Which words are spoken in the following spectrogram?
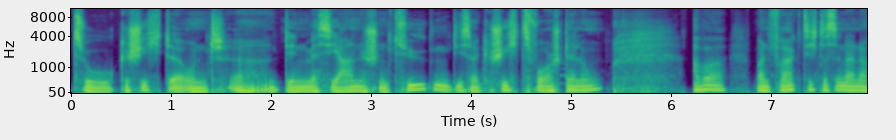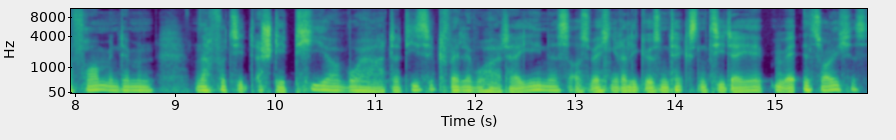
zu Geschichte und äh, den messianischen Zügen dieser Geschichtsvorstellung. Aber man fragt sich das in einer Form, in der man nachvollzieht, da steht hier, woher hat er diese Quelle, woher hat er jenes, aus welchen religiösen Texten zieht er solches,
